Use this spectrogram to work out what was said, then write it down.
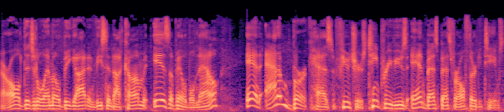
Our all digital MLB guide and vsin.com is available now. And Adam Burke has futures, team previews, and best bets for all 30 teams,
